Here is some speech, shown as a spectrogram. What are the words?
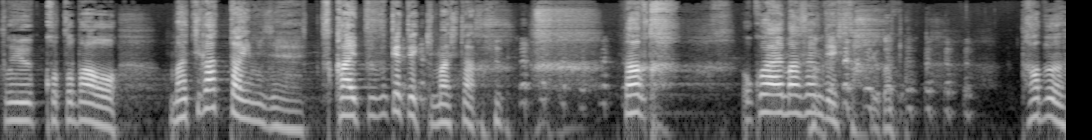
という言葉を間違った意味で使い続けてきましたが、なんか、怒られませんでした。よかった。多分、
